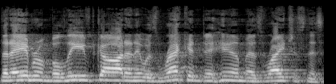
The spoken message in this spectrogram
that Abram believed God and it was reckoned to him as righteousness.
